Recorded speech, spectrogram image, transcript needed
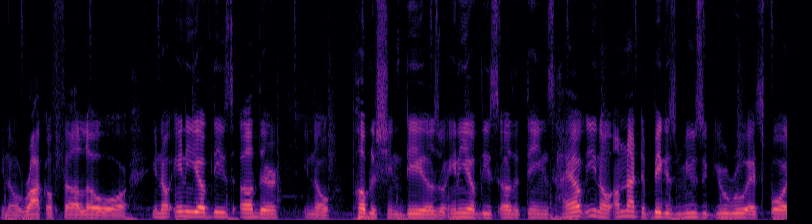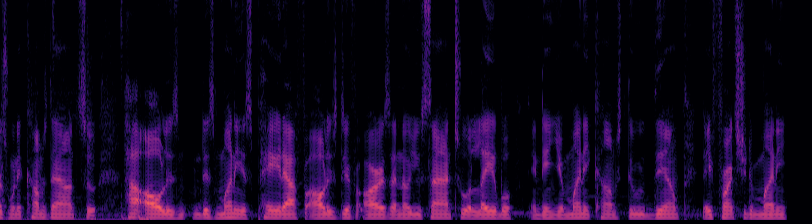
you know, Roc-A-Fella or you know any of these other, you know, publishing deals or any of these other things. However, you know, I'm not the biggest music guru as far as when it comes down to how all this this money is paid out for all these different artists. I know you signed to a label and then your money comes through them. They front you the money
